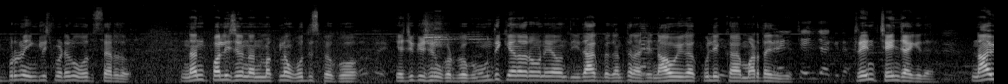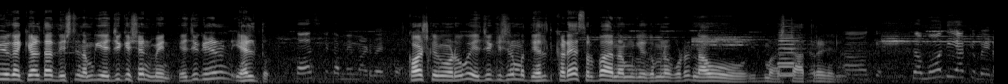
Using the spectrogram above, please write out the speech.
ಇಬ್ಬರು ಇಂಗ್ಲೀಷ್ ಮೀಡಿಯಮ್ ಓದಿಸ್ತಾ ಇರೋದು. ನನ್ನ ಪಾಲಿಸಿ ನನ್ನ ಮಕ್ಕಳನ್ನ ಓದಿಸ್ಬೇಕು ಎಜುಕೇಷನ್ ಕೊಡಬೇಕು. ಮುಂದಕ್ಕೆ ಏನಾದರೂ ಒಂದು ಇದಾಗಬೇಕಂತ ಅಷ್ಟೇ ನಾವು ಈಗ ಕೂಲಿ ಕ ಮಾಡ್ತಾ ಇದ್ದೀವಿ. ಟ್ರೆಂಡ್ ಚೇಂಜ್ ಆಗಿದೆ. ನಾವೀಗ ಕೇಳ್ತಾ ಇದ್ದಿಷ್ಟು ನಮಗೆ education main education health cost ಕಮ್ಮಿ ಮಾಡಬೇಕು. ಎಜುಕೇಶನ್ ಮತ್ತು ಹೆಲ್ತ್ ಕಡೆ ಸ್ವಲ್ಪ ನಮಗೆ ಗಮನ ಕೊಟ್ಟರೆ ನಾವು ಇದು ಮಾ ಅಷ್ಟೇ ಆ ಥರ ಏನಿಲ್ಲ. ಓಕೆ ಸೊ ಮೋದಿ ಯಾಕೆ ಬೇಡ?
